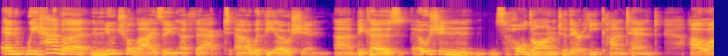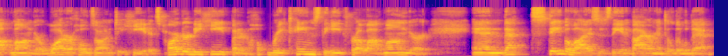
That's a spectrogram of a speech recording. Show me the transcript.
And we have a neutralizing effect uh, with the ocean uh, because oceans hold on to their heat content a lot longer. Water holds on to heat. It's harder to heat, but it retains the heat for a lot longer. And that stabilizes the environment a little bit.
